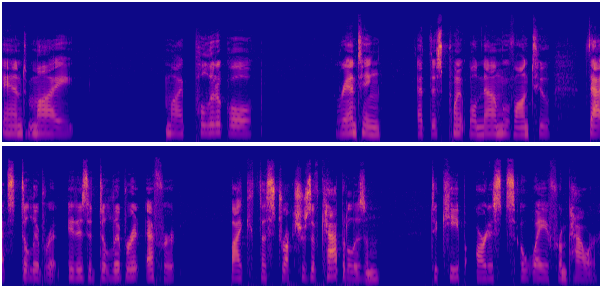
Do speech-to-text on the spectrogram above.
and my my political ranting at this point we'll now move on to that's deliberate. It is a deliberate effort by the structures of capitalism to keep artists away from power.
